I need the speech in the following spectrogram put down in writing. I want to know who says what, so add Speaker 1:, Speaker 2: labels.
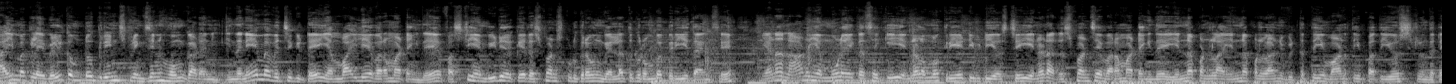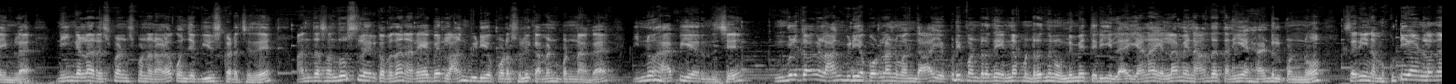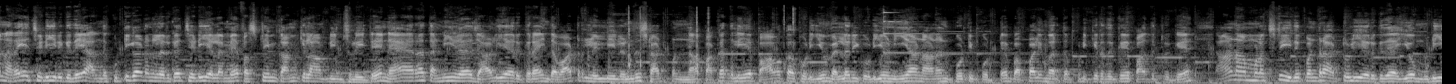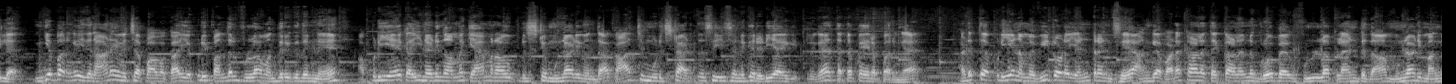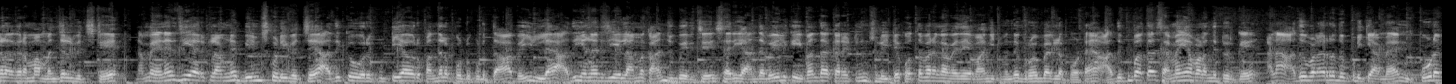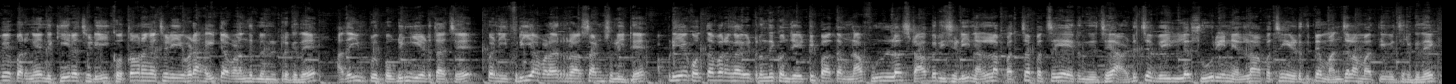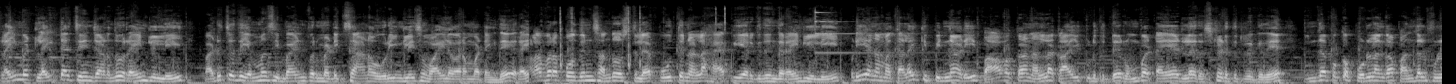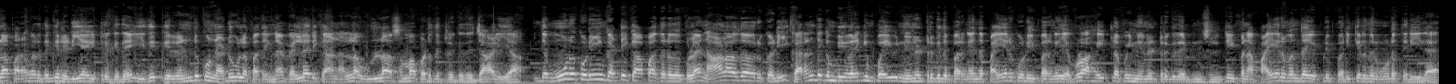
Speaker 1: High மக்களே. Welcome to Green Springs in home gardening இந்த நேமை வச்சுக்கிட்டு என் வாயிலே வரமாட்டேங்குது. ஃபஸ்ட்டு என் வீடியோக்கு ரெஸ்பான்ஸ் கொடுக்குறவங்க எல்லாத்துக்கும் ரொம்ப பெரிய தேங்க்ஸ் ஏன்னா நானும் என் மூளையை கசக்கி என்னமோ கிரியேட்டிவிட்டி யோசிச்சு என்னடா ரெஸ்பான்ஸே வர மாட்டேங்குது என்ன பண்ணலாம் என்ன பண்ணலாம்னு விட்டத்தையும் வானத்தையும் பார்த்து யோசிச்சுட்டு இருந்த டைமில் நீங்களாம் ரெஸ்பான்ஸ் பண்ணனால கொஞ்சம் வியூஸ் கிடச்சிது. அந்த சந்தோஷத்தில் இருக்கப்போ தான் நிறைய பேர் லாங் வீடியோ போட சொல்லி கமெண்ட் பண்ணாங்க. இன்னும் ஹாப்பியாக இருந்துச்சு. உங்களுக்காக லாங் வீடியோ போடலான்னு வந்தா எப்படி பண்றது என்ன பண்றதுன்னு ஒண்ணுமே தெரியல. ஏன்னா எல்லாமே நான் தான் தனியா ஹேண்டில் பண்ணணும். சரி நம்ம குட்டி கார்டன்ல தான் நிறைய செடி இருக்குதே. அந்த குட்டி கார்டன்ல இருக்க செடி எல்லாமே ஃபர்ஸ்ட் டைம் காமிக்கலாம் அப்படின்னு சொல்லிட்டு நேராக தண்ணியில ஜாலியா இருக்கிற இந்த வாட்டர் லில்லியில இருந்து ஸ்டார்ட் பண்ணா பக்கத்துலயே பாவக்காய் கொடியும் வெள்ளரி கொடியும் நீயா நானன் போட்டி போட்டு பப்பாளி மரத்தை பிடிக்கிறதுக்கு பார்த்துட்டு இருக்கு. நானா முளைச்சிட்டு இது பண்ற அட்டுளியே இருக்குது. ஐயோ முடியல. இங்க பாருங்க இது நானே வச்ச பாவக்காய். எப்படி பந்தல் ஃபுல்லா வந்திருக்குதுன்னு அப்படியே கை நடுங்காம கேமராவை பிடிச்சிட்டு முன்னாடி வந்தா காய்ச்சி முடிச்சுட்டு அடுத்த சீசனுக்கு ரெடி ஆகிட்டு இருக்க தட்டப்பயிரை பாருங்கள் அடுத்து அப்படியே நம்ம வீட்டோட என்ட்ரன்ஸு அங்கே வடக்கால தெக்காலன்னு க்ரோ பேக் ஃபுல்லாக பிளான்ட் தான். முன்னாடி மங்களகரமாக மஞ்சள் வச்சுட்டு நம்ம எனர்ஜியாக இருக்கலாம்னு பீன்ஸ் கொடி வச்சு அதுக்கு ஒரு குட்டியாக ஒரு பந்தலை போட்டு கொடுத்தா வெயிலில் அது எனர்ஜி இல்லாமல் காஞ்சு போயிருச்சு. சரி அந்த வெயிலுக்கு இவன் தான் கரெக்ட்னு சொல்லிட்டு கொத்தவரங்காய் விதையை வாங்கிட்டு வந்து க்ரோ பேக்கில் போட்டேன். அதுக்கு பார்த்தா செமையாக வளர்ந்துட்டு இருக்கு. ஆனால் அது வளர்றது பிடிக்காம கூடவே பாருங்க இந்த கீரை செடி கொத்தவரங்காய் செடியை விட ஹைட்டாக வளர்ந்துட்டு நின்றுட்டு இருக்குது. அதையும் இப்போ பிடுங்கி எடுத்தாச்சு. இப்போ நீ ஃப்ரீயா வளர்றாசான்னு சொல்லிட்டு அப்படியே கொத்தவரங்காய் கிட்ட இருந்து கொஞ்சம் எட்டி பார்த்தோம்னா ஃபுல்லாக ஸ்ட்ராபெரி செடி நல்லா பச்சை பச்சை பச்சையாக இருந்துச்சு. அடிச்ச வெயில்ல சூரியன் எல்லா பச்சையும் எடுத்துட்டு மஞ்சளா மாத்தி வச்சிருக்குது. கிளைமேட் லைட்டா சேஞ்ச் ஆனதும் ரெயின் லில்லி படித்தது எம்எஸ்சி பயோஇன்ஃபர்மேட்டிக்ஸ் ஆனா ஒரு இங்கிலீஷும் வாயில வர மாட்டேங்குது. வர போகுதுன்னு சந்தோஷத்துல பூத்து நல்லா ஹாப்பியா இருக்குது இந்த ரெயின் லில்லி அப்படியே நம்ம தலைக்கு பின்னாடி பாவக்காய் நல்லா காய் கொடுத்துட்டு ரொம்ப டயர்டில் ரெஸ்ட் எடுத்துட்டு இருக்குது. இந்த பக்கம் புடலங்காய் பந்தல் ஃபுல்லா பரவறதுக்கு ரெடி ஆகிட்டு இருக்குது. இதுக்கு ரெண்டுக்கும் நடுவுல பாத்தீங்கன்னா வெள்ளரிக்காய் நல்லா உல்லாசமா படுத்துட்டு இருக்குது ஜாலியா. இந்த மூணு கொடியும் கட்டி காப்பாத்துறதுக்குள்ள நாலாவது ஒரு கொடி கரண்ட் கம்பி வரைக்கும் போய் நின்னுட்டு இருக்குது பாருங்க. இந்த பயிர் கொடி பாருங்க. எவ்வளோ ஹைட்ல போய் நின்னுட்டு இருக்குது அப்படின்னு சொல்லிட்டு இப்ப நான் பயிர் வந்தா எப்படி பறிக்கிறதுன்னு கூட தெரியல.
